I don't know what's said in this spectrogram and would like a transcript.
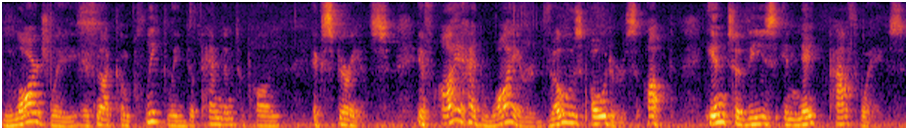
largely, if not completely, dependent upon experience. If I had wired those odors up into these innate pathways,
